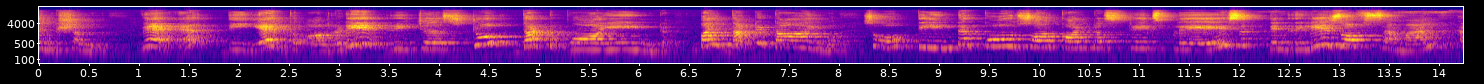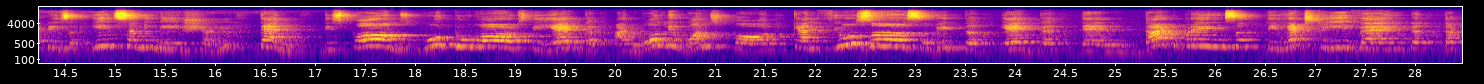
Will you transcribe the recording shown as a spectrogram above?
junction where the egg already reaches to that point. By that time so the intercourse or coitus takes place then release of semen that is insemination then the sperms move towards the egg and only one sperm can fuses with egg then that brings the next event that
